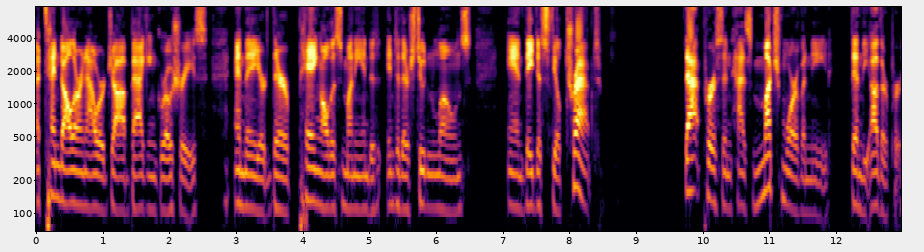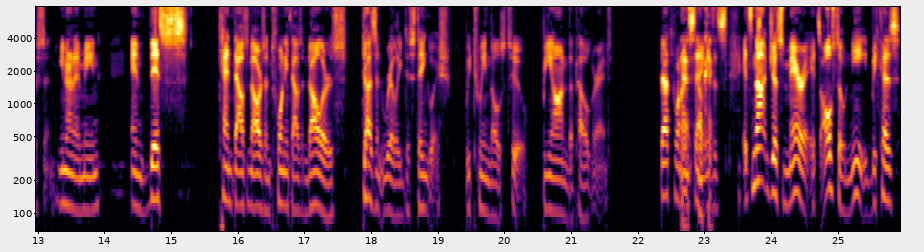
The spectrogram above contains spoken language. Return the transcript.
a $10 an hour job bagging groceries and they are they're paying all this money into into their student loans and they just feel trapped. That person has much more of a need than the other person. You know what I mean? And this $10,000 and $20,000 doesn't really distinguish between those two beyond the Pell Grant. That's what I'm saying. Okay. Is it's it's not just merit; it's also need because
